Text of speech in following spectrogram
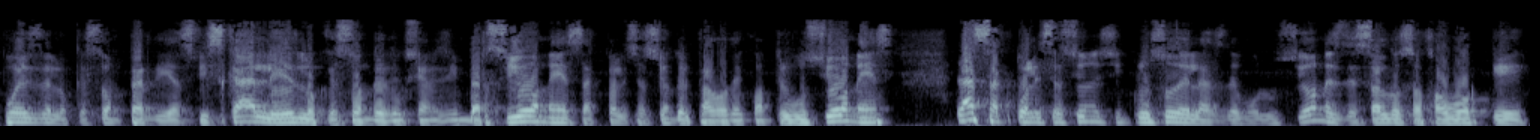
pues de lo que son pérdidas fiscales, lo que son deducciones de inversiones, actualización del pago de contribuciones, las actualizaciones incluso de las devoluciones de saldos a favor que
